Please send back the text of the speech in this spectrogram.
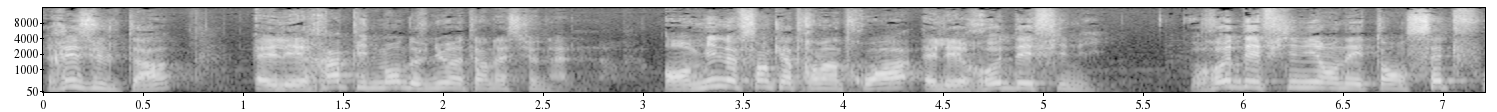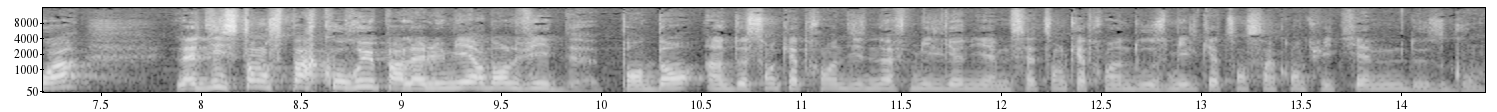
Résultat, elle est rapidement devenue internationale. En 1983, elle est redéfinie. Redéfinie en étant cette fois la distance parcourue par la lumière dans le vide pendant un 299 millionième 792 458e de seconde.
